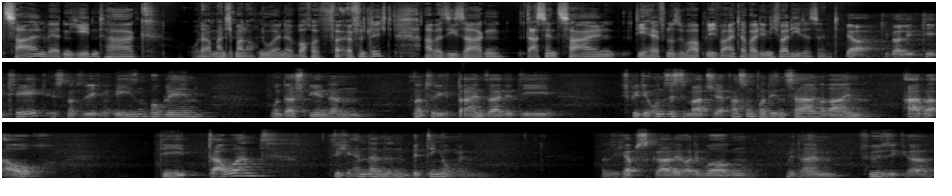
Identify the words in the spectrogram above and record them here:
Zahlen werden jeden Tag oder manchmal auch nur in der Woche veröffentlicht. Aber Sie sagen, das sind Zahlen, die helfen uns überhaupt nicht weiter, weil die nicht valide sind. Ja, die Validität ist natürlich ein Riesenproblem. Und da spielen dann natürlich auf der einen Seite die spielt die unsystematische Erfassung von diesen Zahlen rein, aber auch die dauernd sich ändernden Bedingungen. Also ich habe es gerade heute Morgen mit einem Physiker,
